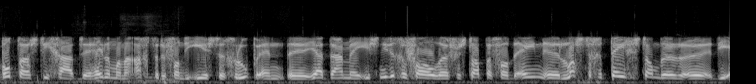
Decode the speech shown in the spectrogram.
Bottas die gaat helemaal naar achteren van die eerste groep. En ja, daarmee is in ieder geval Verstappen van de een lastige tegenstander... die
